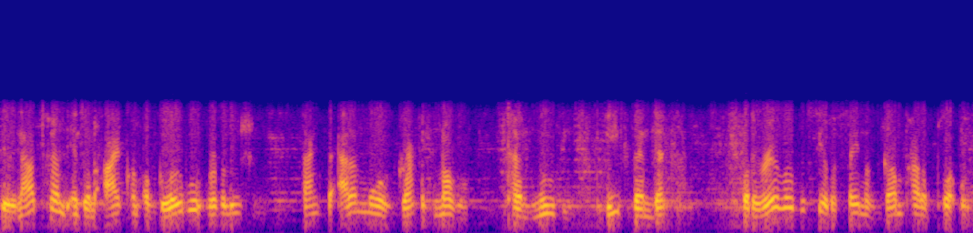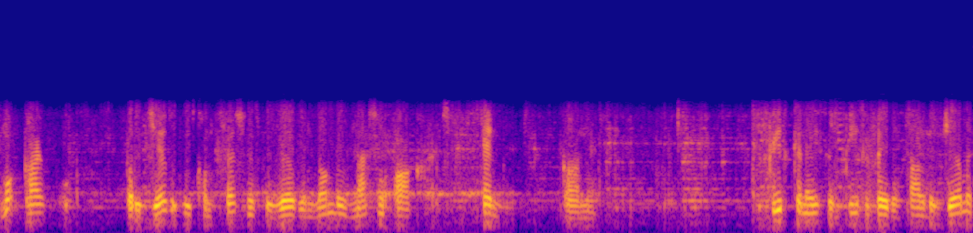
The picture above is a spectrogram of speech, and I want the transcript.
He is now turned into an icon of global revolution thanks to Alan Moore's graphic novel turned movie, V Vendetta. But the real overseer of the famous gunpowder plot was not Guy Fawkes, but a Jesuit whose confession is preserved in London's National Archives, Henry Garnet. Peter Canisius and Peter Faber founded the German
